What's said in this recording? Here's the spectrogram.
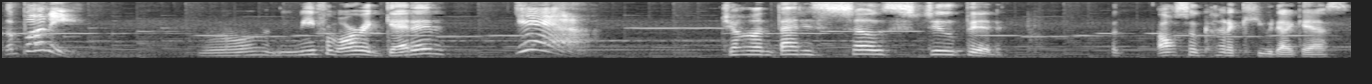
The bunny. Oh, you mean from Armageddon? Yeah. John, that is so stupid. But also kind of cute, I guess.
